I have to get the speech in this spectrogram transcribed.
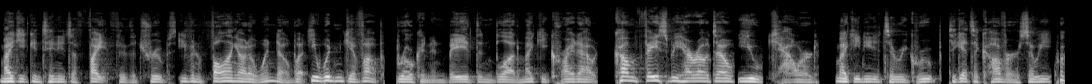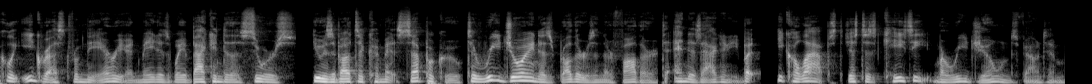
Mikey continued to fight through the troops, even falling out a window, but he wouldn't give up. Broken and bathed in blood, Mikey cried out, Come face me, Hiroto, you coward. Mikey needed to regroup to get to cover, so he quickly egressed from the area and made his way back into the sewers. He was about to commit seppuku to rejoin his brothers and their father to end his agony, but he collapsed just as Casey Marie Jones found him.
